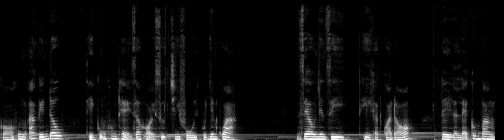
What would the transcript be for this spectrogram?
có hung ác đến đâu, thì cũng không thể ra khỏi sự chi phối của nhân quả. Gieo nhân gì thì gặt quả đó. Đây là lẽ công bằng.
